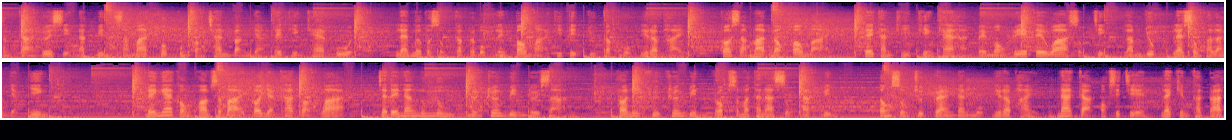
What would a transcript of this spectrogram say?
สั่งการด้วยเสียงนักบินสามารถควบคุมฟังก์ชันบางอย่างได้เพียงแค่พูด และเมื่อผสมกับระบบเล็งเป้าหมายที่ติดอยู่กับหมวกนิรภัย ก็สามารถล็อกเป้าหมาย ได้ทันทีเพียงแค่หันไปมองเรียกได้ว่าสมจริง ล้ำยุค และทรงพลังอย่างยิ่ง ในแง่ของความสบายก็อย่าคาดหวังว่า จะได้นั่งนุ่มๆ เหมือนเครื่องบินโดยสาร เพราะนี่คือเครื่องบินรบสมรรถนะสูงนักบิน ต้องสวมชุดแรงดันหมวกนิรภัย หน้ากากออกซิเจน และเข็มขัดรัด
